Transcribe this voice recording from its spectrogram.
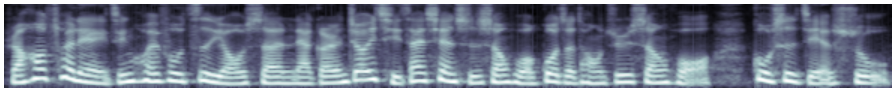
然后翠莲已经恢复自由身，两个人就一起在现实生活过着同居生活。故事结束。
